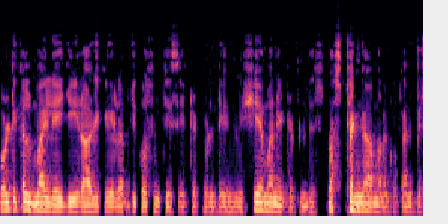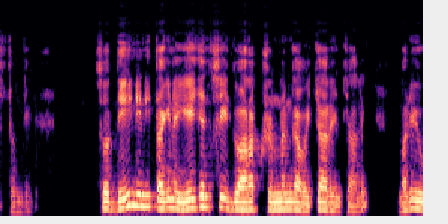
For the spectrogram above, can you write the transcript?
పొలిటికల్ మైలేజ్ రాజకీయ లబ్ధి కోసం చేసేటటువంటి విషయం అనేటటువంటి స్పష్టంగా మనకు కనిపిస్తుంది. సో దీనిని తగిన ఏజెన్సీ ద్వారా క్షుణ్ణంగా విచారించాలి. మరియు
